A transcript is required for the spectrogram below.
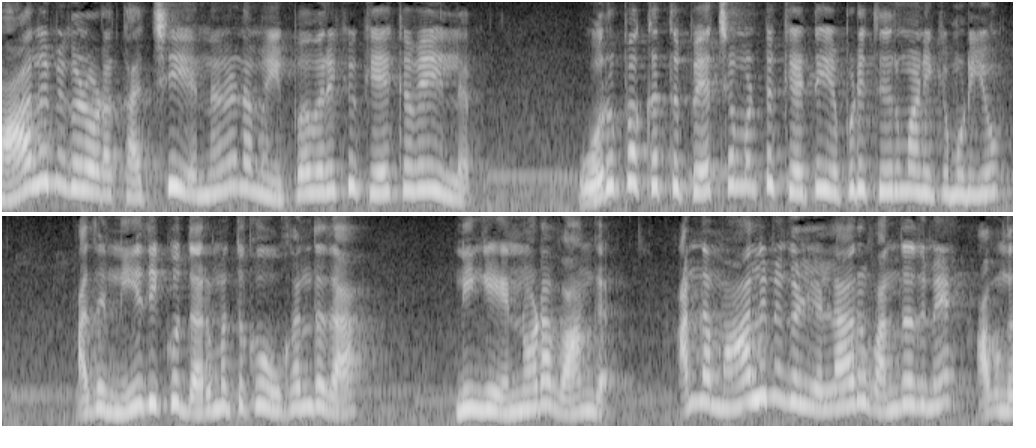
மாலுமிகளோட கட்சி என்னன்னு நம்ம இப்போ வரைக்கும் கேட்கவே இல்லை. ஒரு பக்கத்து பேச்சை மட்டும் கேட்டு எப்படி தீர்மானிக்க முடியும்? அது நீதிக்கும் தர்மத்துக்கும் உகந்ததா? நீங்கள் என்னோட வாங்க. அந்த மாலுமிகள் எல்லாரும் வந்ததுமே அவங்க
